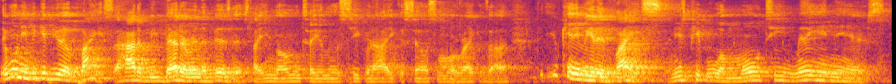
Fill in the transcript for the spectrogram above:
They won't even give you advice on how to be better in the business. Like, you know, I'm gonna tell you a little secret how you can sell some more records. You can't even get advice. And these people are multi-millionaires.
